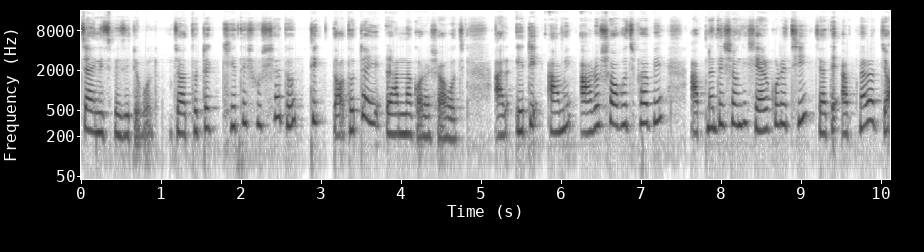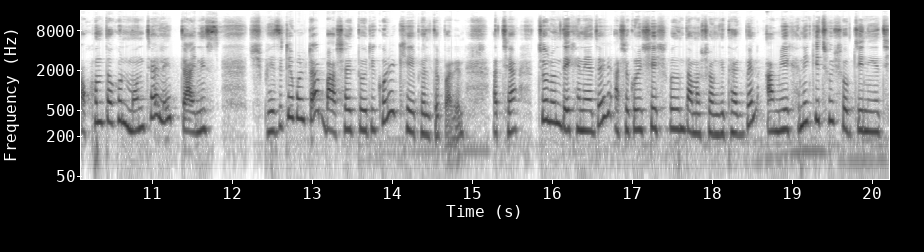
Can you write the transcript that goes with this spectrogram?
চাইনিজ ভেজিটেবল। যতটা খেতে সুস্বাদু, ঠিক ততটাই রান্না করা সহজ। আর এটি আমি আরও সহজভাবে আপনাদের সঙ্গে শেয়ার করেছি, যাতে আপনারা যখন তখন মন চাইলে চাইনিজ ভেজিটেবলটা বাসায় তৈরি করে খেয়ে ফেলতে পারেন। আচ্ছা চলুন দেখে নেওয়া যায় আশা করি শেষ পর্যন্ত আমার সঙ্গে থাকবেন। আমি এখানে কিছু সবজি নিয়েছি।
